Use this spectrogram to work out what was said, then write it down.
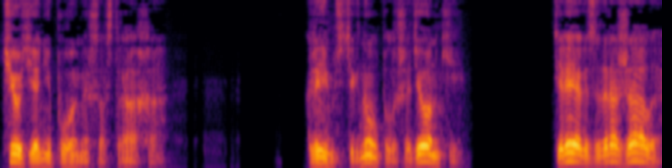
Чуть я не помер со страха. Клим стегнул по лошаденке. Телега задрожала.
